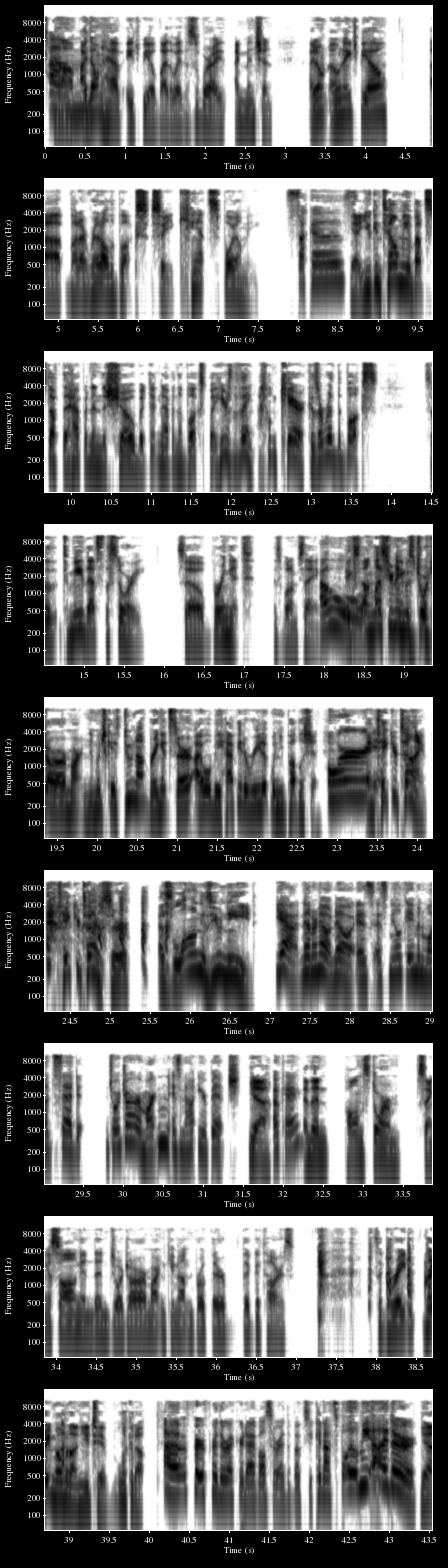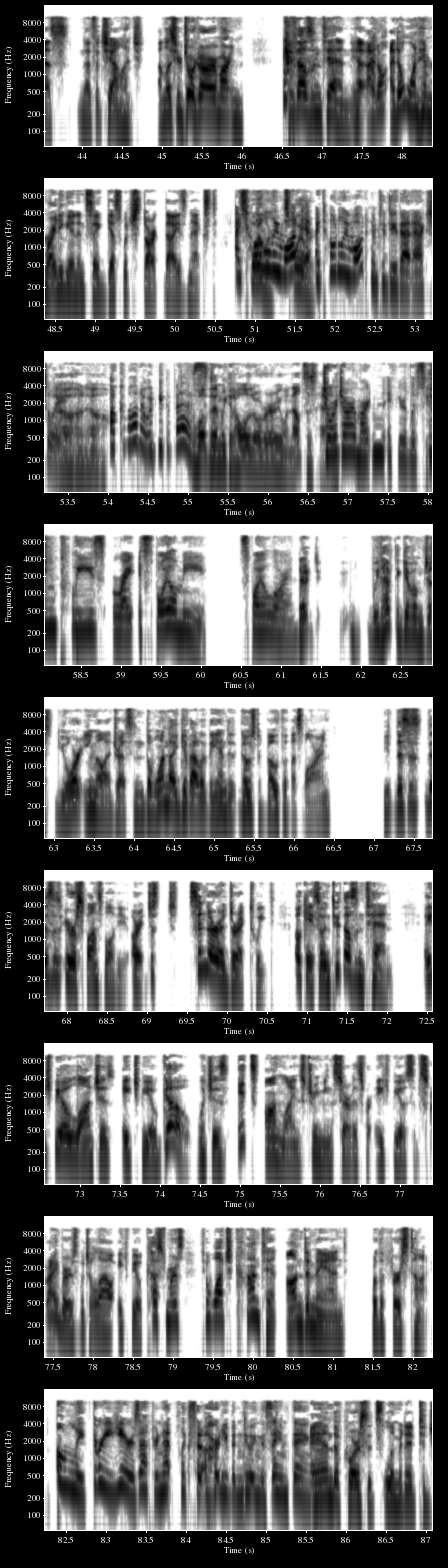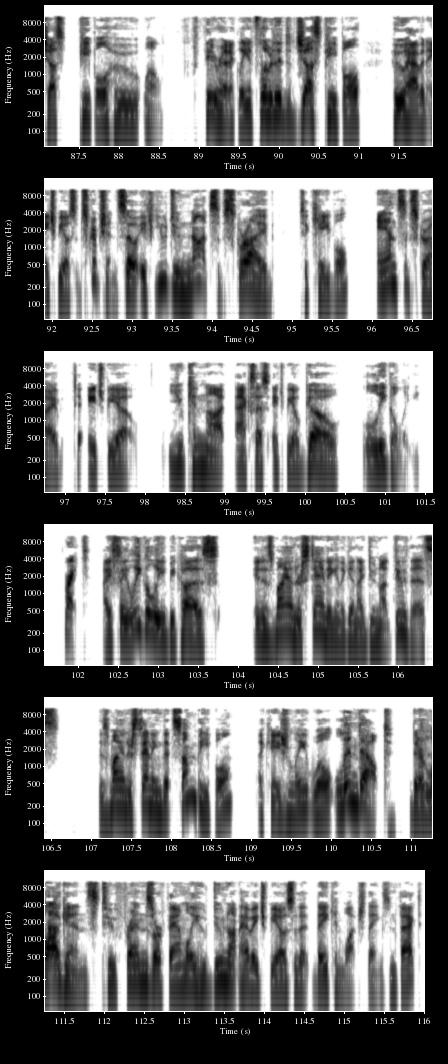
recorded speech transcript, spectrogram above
Um, Um, I don't have HBO, by the way. This is where I I mention I don't own HBO, uh, but I read all the books, so you can't spoil me. Suckers. Yeah, you can tell me about stuff that happened in the show but didn't happen in the books. But here's the thing, I don't care because I read the books. So to me, that's the story. So bring it is what I'm saying. Oh. Ex- unless your name is George R. R. Martin, in which case do not bring it, sir. I will be happy to read it when you publish it. Or, And take your time. Take your time, sir. As long as you need. yeah, no, no, no, no. As, as Neil Gaiman once said, George R. R. Martin is not your bitch. Yeah. Okay. And then Paul and Storm sang a song and then George R. R. Martin came out and broke their, their guitars. It's a great, great moment on YouTube. Look it up. Uh, for for the record, I've also read the books. You cannot spoil me either. Yes, that's a challenge. Unless you're George R. R. Martin. 2010. Yeah, I don't, I don't want him writing in and say, guess which Stark dies next. I Spoiler, totally want spoiler. it. I totally want him to do that. Actually. Oh no. Oh, come on, it would be the best. Well, then we could hold it over everyone else's head. George R. R. Martin, if you're listening, please write. Spoil me, spoil Lauren. We'd have to give him just your email address, and the one I give out at the end it goes to both of us, Lauren. You- This is this is irresponsible of you. All right, just, just send her a direct tweet. Okay, so in 2010, HBO launches HBO Go, which is its online streaming service for HBO subscribers, which allow HBO customers to watch content on demand for the first time. Only three years after Netflix had already been doing the same thing. And of course, it's limited to just people who, well, theoretically, it's limited to just people who have an HBO subscription. So if you do not subscribe to cable and subscribe to HBO, you cannot access HBO Go legally. Right. I say legally because it is my understanding, and again, I do not do this, is my understanding that some people occasionally will lend out their logins to friends or family who do not have HBO so that they can watch things. In fact,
